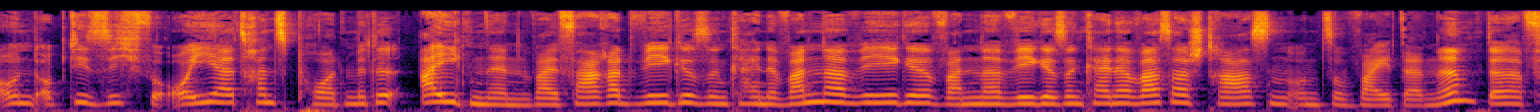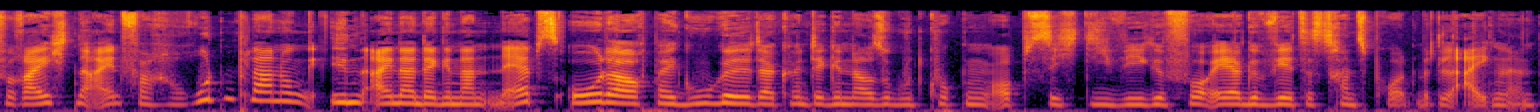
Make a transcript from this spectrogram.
und ob die sich für euer Transportmittel eignen, weil Fahrradwege sind keine Wanderwege, Wanderwege sind keine Wasserstraßen und so weiter. Ne? Dafür reicht eine einfache Routenplanung in einer der genannten Apps oder auch bei Google. Da könnt ihr genauso gut gucken, ob sich die Wege für euer gewähltes Transportmittel eignen.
